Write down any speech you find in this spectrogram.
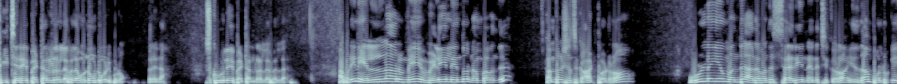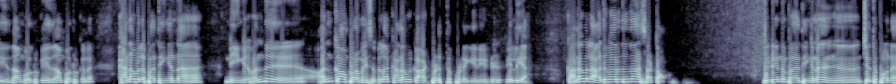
டீச்சரே பெட்டர்ன்ற லெவலில் ஒன்று விட்டு ஓடி போடும் புரியுதா? ஸ்கூலே பெட்டர்ன்ற லெவலில் அப்படின்னு எல்லாருமே வெளியிலேருந்தும் நம்ம வந்து கம்பல்ஷன்ஸுக்கு ஆட்படுறோம். உள்ளேயும் வந்து அதை வந்து சரின்னு நினச்சிக்கிறோம். இதுதான் போல் இருக்கு இதுதான் போல் இருக்கு இதுதான் போல் இருக்குன்னு கனவுல பார்த்தீங்கன்னா நீங்கள் வந்து அன்காம்ப்ரமைசபிளாக கனவுக்கு ஆட்படுத்தப்படுகிறீர்கள் இல்லையா? கனவுல அது வர்றது தான் சட்டம். திடீர்னு பார்த்தீங்கன்னா செத்து போன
